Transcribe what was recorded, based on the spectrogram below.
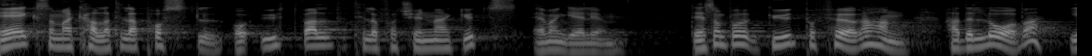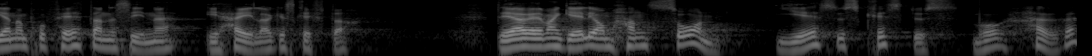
jeg som er kalla til apostel og utvalgt til å forkynne Guds evangelium. Det som på Gud på førehånd hadde lova gjennom profetene sine i hellige skrifter. Det er evangeliet om Hans sønn, Jesus Kristus, vår Herre,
